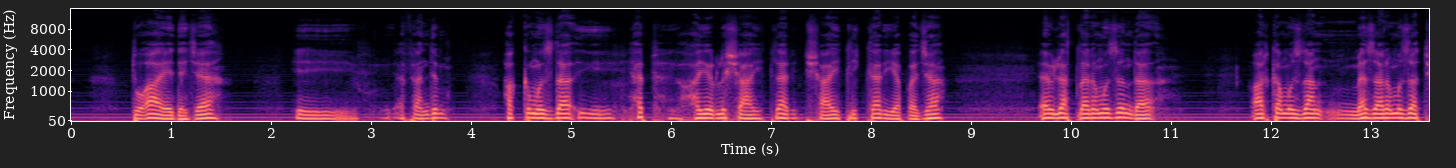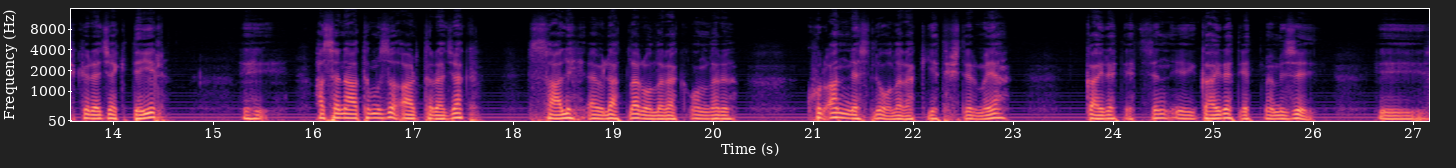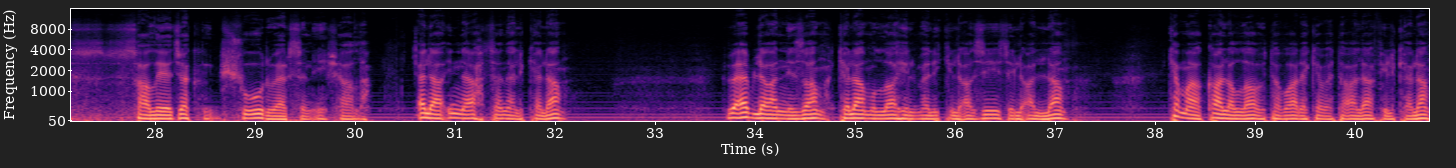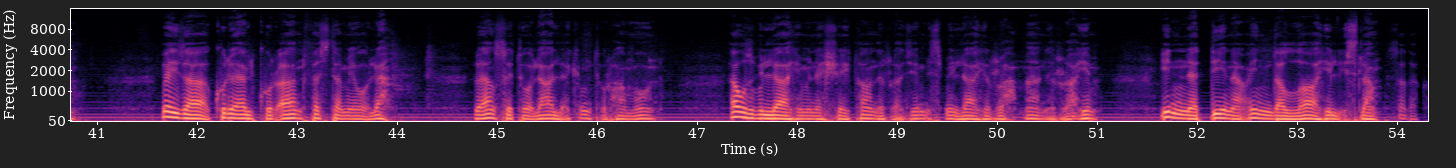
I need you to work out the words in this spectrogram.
dua edeceği, efendim, hakkımızda e, hep hayırlı şahitler, şahitlikler yapacağı, evlatlarımızın da arkamızdan mezarımıza tükürecek değil, e, hasenatımızı artıracak salih evlatlar olarak onları Kur'an nesli olarak yetiştirmeye gayret etsin, e, gayret etmemizi sağlayacak şuur versin inşallah. Ela inne ahsenel kelam ve eblegan nizam kelamullahil melikil azizil allam. Kema kalallahu tebareke ve teala fil kelam. Ve izâ kure'el Kur'an festemi'u leh ve ensitu leallekum turhamun Euzu billahi mineşşeytanirracim Bismillahirrahmanirrahim İnned dîne indallâhil İslam. Sadaka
